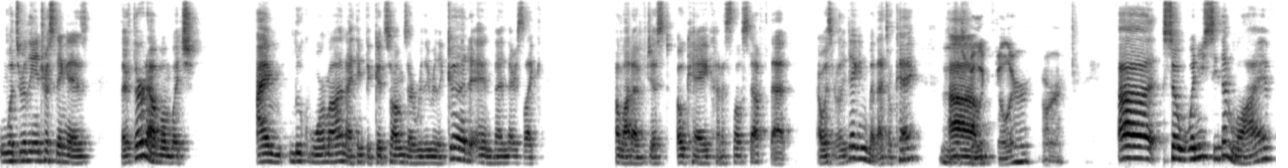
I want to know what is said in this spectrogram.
what's really interesting is their third album, which I'm lukewarm on. I think the good songs are really, really good, and then there's like a lot of just okay kind of slow stuff that I wasn't really digging, but that's okay. Does just um, like filler or? Uh, so when you see them live,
